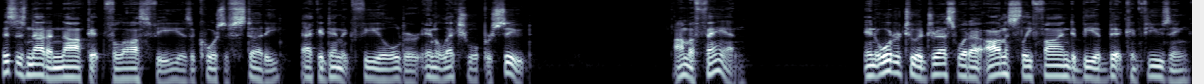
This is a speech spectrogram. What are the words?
This is not a knock at philosophy as a course of study, academic field, or intellectual pursuit. I'm a fan. In order to address what I honestly find to be a bit confusing,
